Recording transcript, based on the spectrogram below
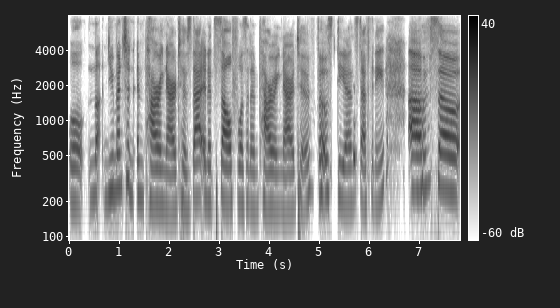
Well, not, you mentioned empowering narratives. That in itself was an empowering narrative, both Dia and Stephanie. Um, so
